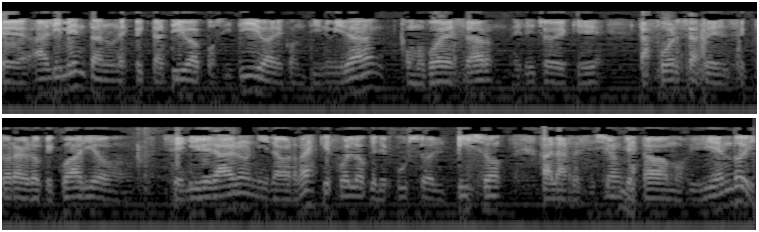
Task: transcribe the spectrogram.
eh, alimentan una expectativa positiva de continuidad, como puede ser el hecho de que las fuerzas del sector agropecuario se liberaron y la verdad es que fue lo que le puso el piso a la recesión que estábamos viviendo y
